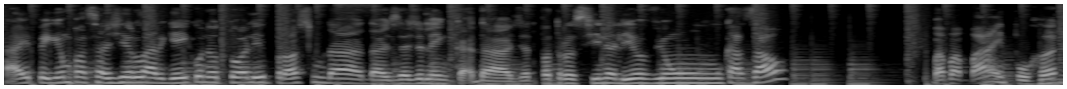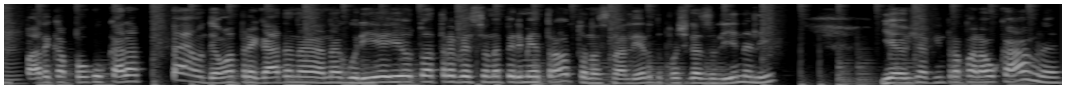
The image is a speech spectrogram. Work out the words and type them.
Aí peguei um passageiro, larguei, quando eu tô ali próximo da, da José de Alencar, da José do Patrocínio ali, eu vi um casal, bababá, empurrando, Uhum. pá, daqui a pouco o cara, pá, deu uma pregada na, na guria e eu tô atravessando a perimetral, tô na sinaleira do posto de gasolina ali. E aí eu já vim pra parar o carro, né?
